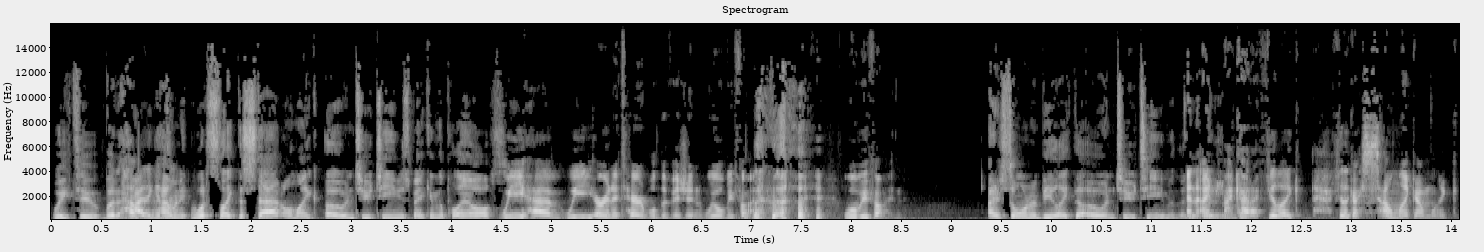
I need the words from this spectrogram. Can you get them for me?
Week two, but how, I think how many? What's like the stat on like zero and two teams making the playoffs? We have we are in a terrible division. We'll be fine. we'll be fine. I just don't want to be like the zero and two team in the And I, division. I God, I feel like I feel like I sound like I'm like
